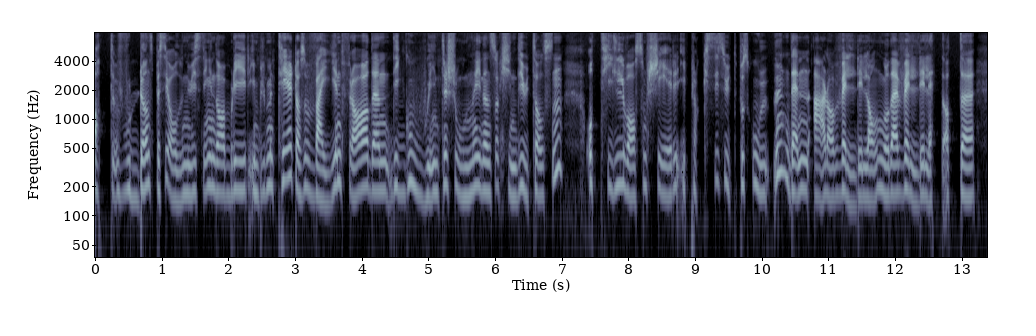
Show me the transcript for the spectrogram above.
at hvordan spesialundervisningen da blir implementert, altså veien fra den, de gode intensjonene i den sakkyndige uttalelsen og til hva som skjer i praksis ute på skolen, den er da veldig lang, og det er veldig lett at uh,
